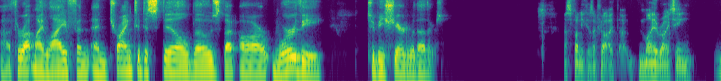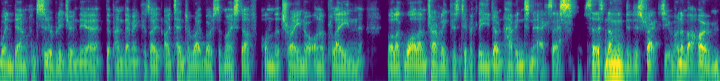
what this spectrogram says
uh, throughout my life, and and trying to distill those that are worthy to be shared with others that's funny because I felt I, my writing went down considerably during the uh, the pandemic because I, I tend to write most of my stuff on the train or on a plane or like while I'm traveling because typically you don't have internet access so there's nothing mm. to distract you. When I'm at home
